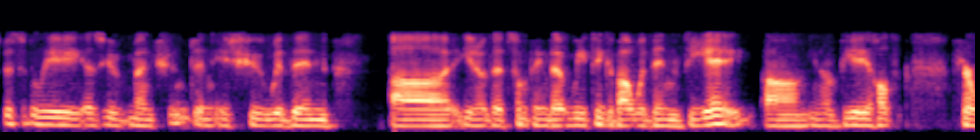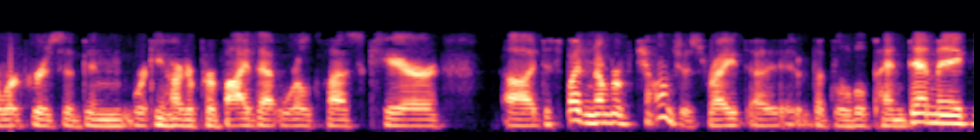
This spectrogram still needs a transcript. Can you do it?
specifically, as you mentioned, an issue within uh, you know, that's something that we think about within VA. Um, you know, VA healthcare workers have been working hard to provide that world-class care, uh, despite a number of challenges, right? Uh, the global pandemic,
